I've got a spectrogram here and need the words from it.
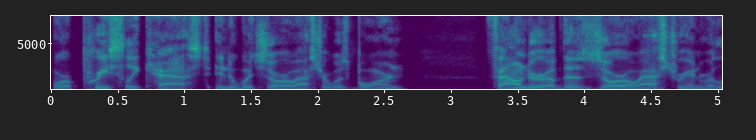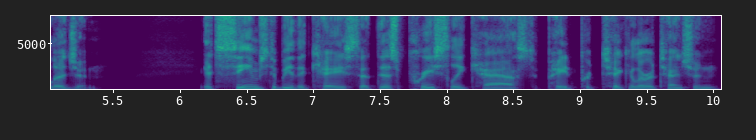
or priestly caste into which Zoroaster was born, founder of the Zoroastrian religion. It seems to be the case that this priestly caste paid particular attention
